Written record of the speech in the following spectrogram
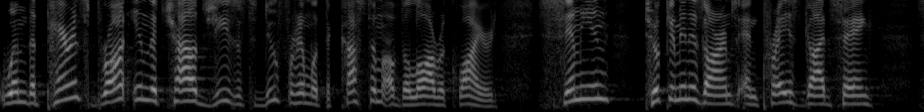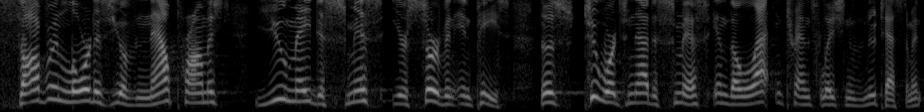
When the parents brought in the child Jesus to do for him what the custom of the law required, Simeon took him in his arms and praised God, saying, Sovereign Lord, as you have now promised, you may dismiss your servant in peace. Those two words, now dismiss, in the Latin translation of the New Testament,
